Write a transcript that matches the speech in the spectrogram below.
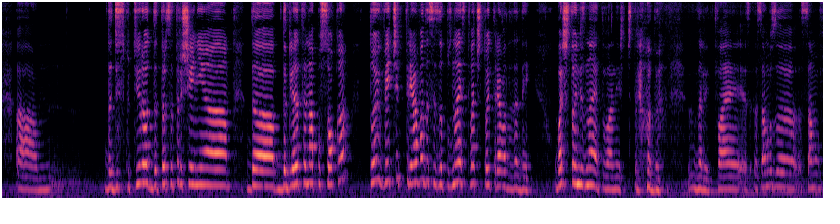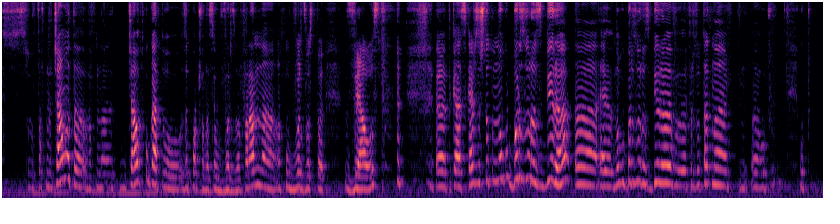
да дискутират, да търсят решения, да, да гледат една посока, той вече трябва да се запознае с това, че той трябва да даде. Обаче той не знае това нещо, че трябва да... Нали, това е само за... Само в, в, началната, в началото, когато започва да се обвързва, в ранна обвързваща зрялост, така да се каже, защото много бързо разбира, е, много бързо разбира в, резултат на,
